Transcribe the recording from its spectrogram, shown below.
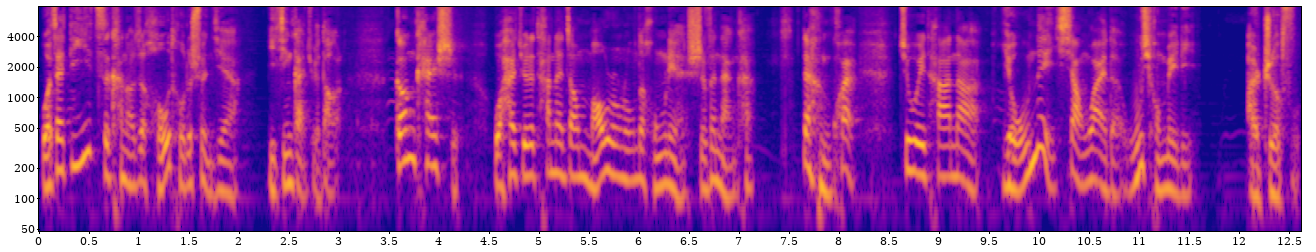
我在第一次看到这猴头的瞬间啊，已经感觉到了。刚开始我还觉得他那张毛茸茸的红脸十分难看，但很快就为他那由内向外的无穷魅力而折服。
